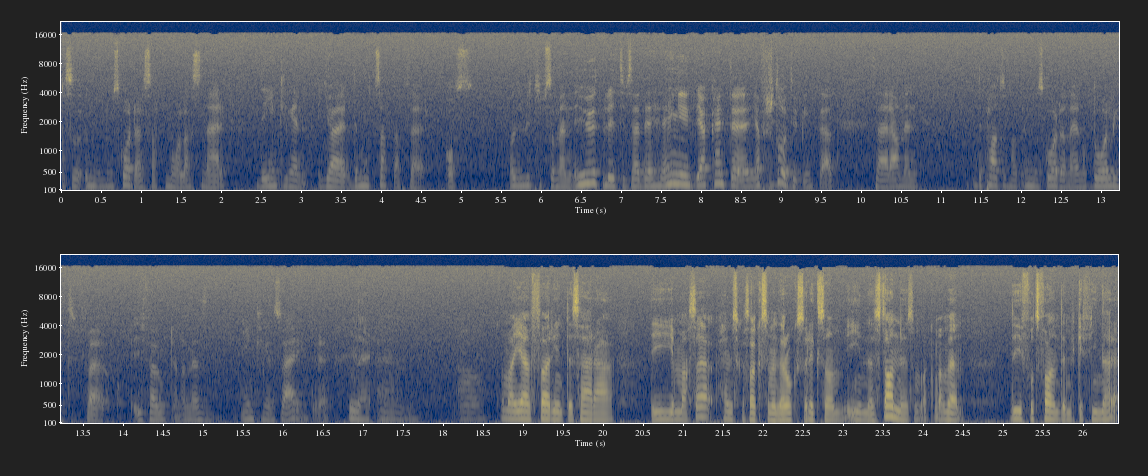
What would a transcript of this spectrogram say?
alltså, ungdomsgårdar svartmålas när det egentligen gör det motsatta för oss. Och det blir typ som en, i huvudet blir det typ såhär, det hänger inte, jag kan inte, jag förstår typ inte att så här, ja, men det pratas om att ungdomsgårdarna är något dåligt för, i förorterna men egentligen så är det inte det. Nej. Ehm, ja. Om man jämför inte så här... Det är ju massa hemska saker som händer också liksom i innerstan nu som man kommer men det är fortfarande mycket finare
